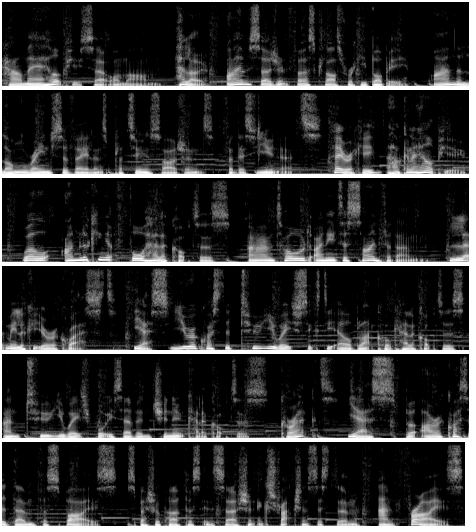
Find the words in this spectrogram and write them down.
How may I help you, sir or ma'am? Hello, I am Sergeant First Class Ricky Bobby. I am the long range surveillance platoon sergeant for this unit. Hey Ricky, how can I help you? Well, I'm looking at four helicopters and I'm told I need to sign for them. Let me look at your request. Yes, you requested two UH 60L Black Hawk helicopters and two UH 47 Chinook helicopters, correct? Yes, but I requested them for SPIES, Special Purpose Insertion Extraction System, and FRIES,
